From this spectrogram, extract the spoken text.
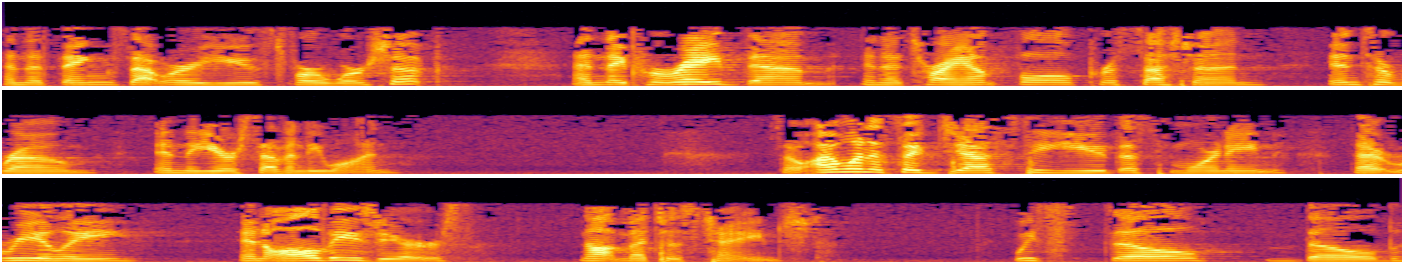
and the things that were used for worship, and they parade them in a triumphal procession into Rome in the year 71. So I want to suggest to you this morning that really, in all these years, not much has changed. We still build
